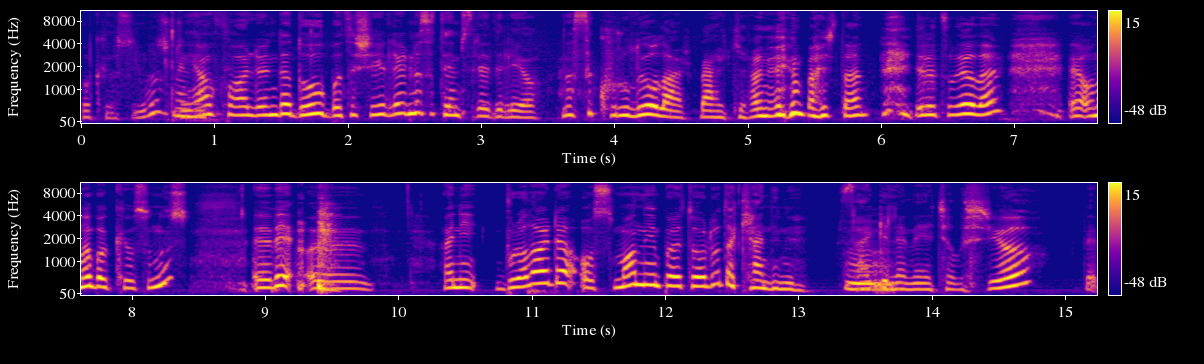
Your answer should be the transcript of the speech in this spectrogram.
bakıyorsunuz. Dünya evet. fuarlarında Doğu Batı şehirleri nasıl temsil ediliyor? Nasıl kuruluyorlar belki hani baştan yaratılıyorlar. E, ona bakıyorsunuz e, ve e, hani buralarda Osmanlı İmparatorluğu da kendini sergilemeye hmm. çalışıyor. Ve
